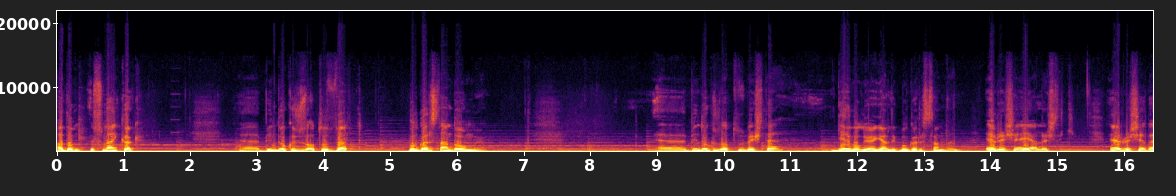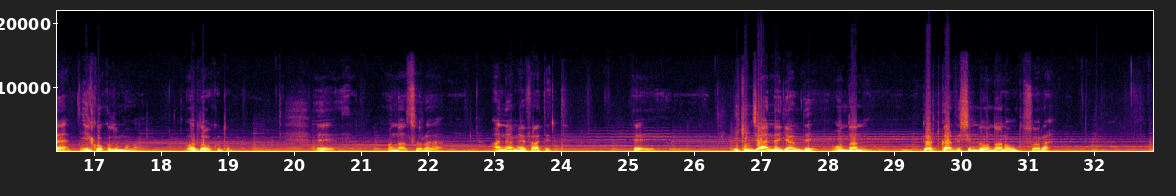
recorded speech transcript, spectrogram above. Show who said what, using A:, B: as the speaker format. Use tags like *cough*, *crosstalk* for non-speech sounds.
A: Adım Üsmen Kök. Ee, 1934 Bulgaristan doğumluyum. Ee, 1935'te Gelibolu'ya geldik Bulgaristan'dan. Evreşe'ye yerleştik. Evreşe'de ilkokulumu orada okudum. Ee, ondan sonra annem vefat etti. Ee, ikinci anne geldi. Ondan dört kardeşim de ondan oldu sonra.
